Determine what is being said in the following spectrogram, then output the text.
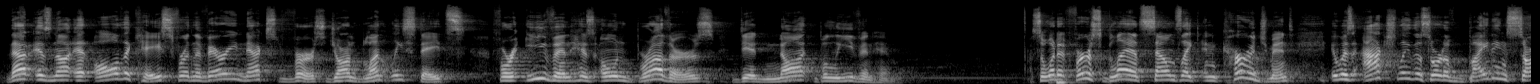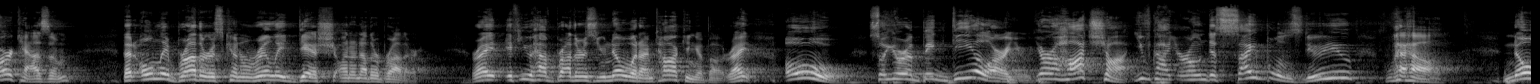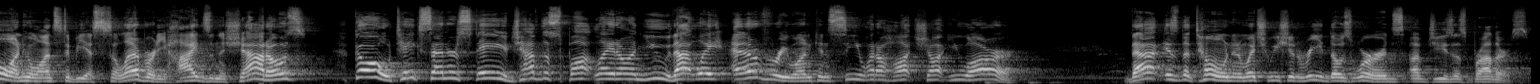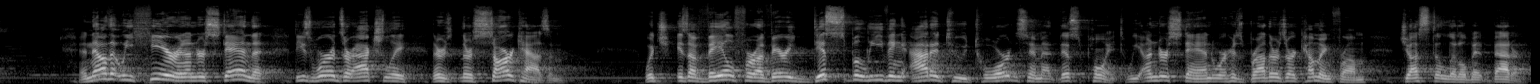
that is not at all the case, for in the very next verse, John bluntly states, For even his own brothers did not believe in him. So, what at first glance sounds like encouragement, it was actually the sort of biting sarcasm that only brothers can really dish on another brother. Right? If you have brothers, you know what I'm talking about, right? Oh, so you're a big deal, are you? You're a hotshot. You've got your own disciples, do you? Well, no one who wants to be a celebrity hides in the shadows. Go, take center stage, have the spotlight on you. That way, everyone can see what a hotshot you are. That is the tone in which we should read those words of Jesus' brothers. And now that we hear and understand that these words are actually, there's, there's sarcasm, which is a veil for a very disbelieving attitude towards him at this point, we understand where his brothers are coming from just a little bit better.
